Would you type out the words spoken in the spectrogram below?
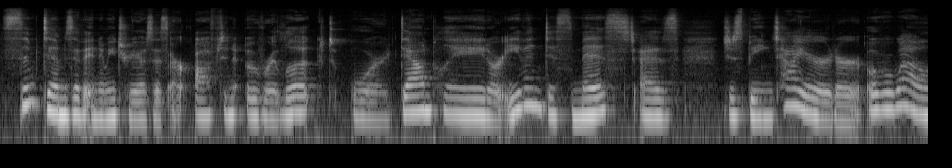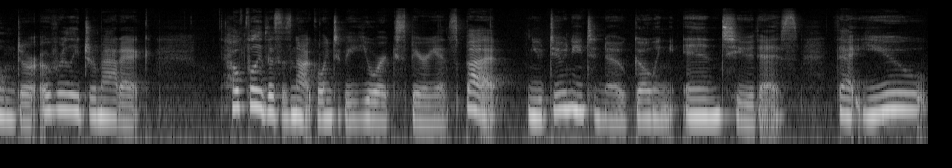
symptoms of endometriosis are often overlooked or downplayed or even dismissed as just being tired or overwhelmed or overly dramatic. Hopefully, this is not going to be your experience, but you do need to know going into this that you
